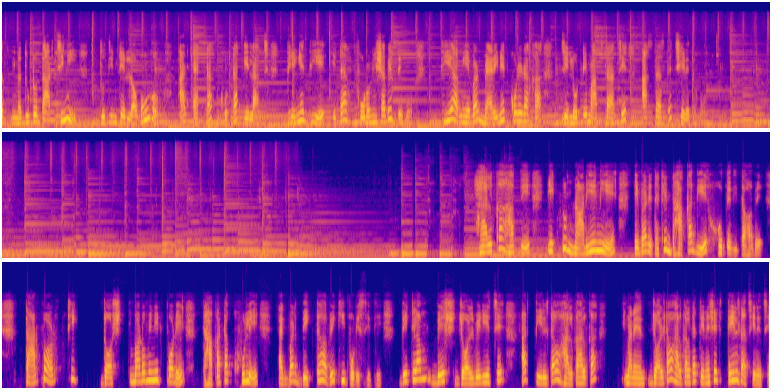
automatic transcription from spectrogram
দুটো দারচিনি, দু তিনটে লবঙ্গ আর একটা গোটা এলাচ। ভেঙে দিয়ে এটা ফোড়ন হিসাবে দেব। দিয়ে আমি এবার ম্যারিনেট করে রাখা যে লোটে মাছটা আছে, আস্তে আস্তে ছেড়ে দেবো। হালকা হাতে একটু নাড়িয়ে নিয়ে এবার এটাকে ঢাকা দিয়ে হতে দিতে হবে। তারপর ঠিক দশ বারো মিনিট পরে ঢাকাটা খুলে একবার দেখতে হবে কি পরিস্থিতি। দেখলাম বেশ জল বেরিয়েছে আর তেলটাও হালকা হালকা মানে জলটাও হালকা হালকা টেনে সে তেলটা ছেড়েছে।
